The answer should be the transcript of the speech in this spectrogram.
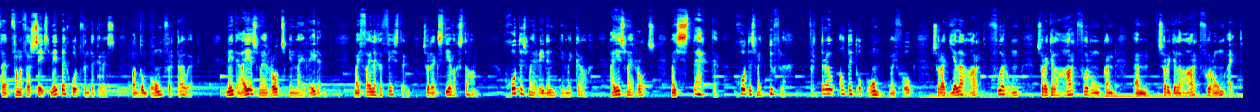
Vanaf vers 6 net by God vind ek rus want op hom vertrou ek. Net hy is my rots en my redding, my veilige vesting sodat ek stewig staan. God is my redding en my krag. Hy is my rots, my sterkte. God is my toevlug. Vertrou altyd op hom, my volk, sodat julle hart voor hom, sodat julle hart voor hom kan ehm um, sodat julle hart voor hom uit.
